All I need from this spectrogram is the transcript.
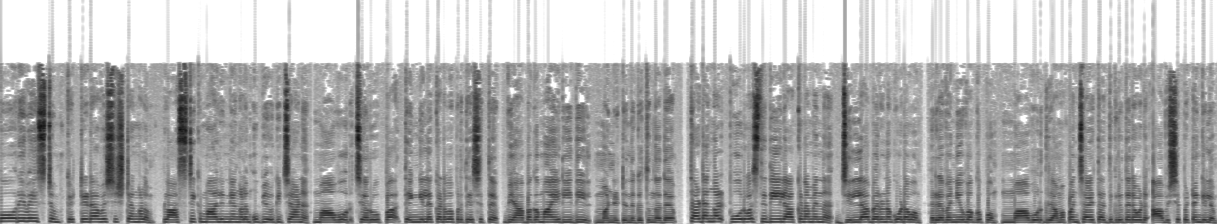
കോറി വേസ്റ്റും കെട്ടിടാവശിഷ്ടങ്ങളും പ്ലാസ്റ്റിക് മാലിന്യങ്ങളും ഉപയോഗിച്ചാണ് മാവൂർ ചെറൂപ്പ തെങ്ങിലക്കടവ് പ്രദേശത്ത് വ്യാപകമായ രീതിയിൽ മണ്ണിട്ട് നികത്തുന്നത്. തടങ്ങൾ പൂർവസ്ഥിതിയിലാക്കണമെന്ന് ജില്ലാ ഭരണകൂടവും റവന്യൂ വകുപ്പും മാവൂർ ഗ്രാമപഞ്ചായത്ത് അധികൃതരോട് ആവശ്യപ്പെട്ടെങ്കിലും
